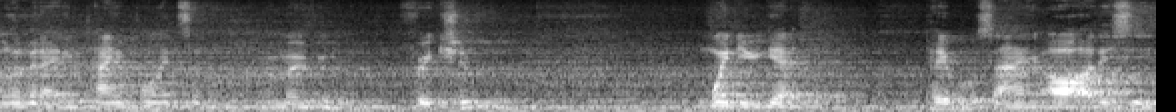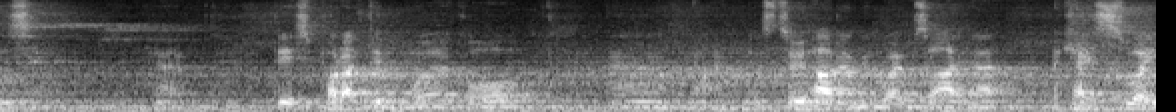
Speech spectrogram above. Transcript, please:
eliminating pain points and removing friction, when you get people saying, "Oh, this is you know, this product didn't work," or uh, no, "It's too hard on your website," know, okay, sweet,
